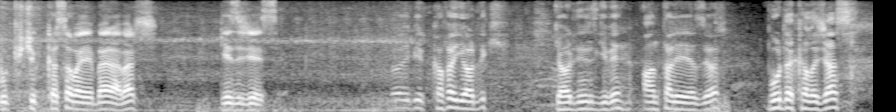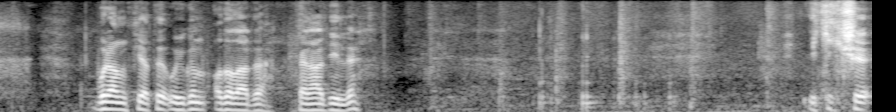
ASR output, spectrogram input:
bu küçük kasabayı beraber gezeceğiz. Böyle bir kafe gördük. Gördüğünüz gibi Antalya yazıyor. Burada kalacağız. Buranın fiyatı uygun odalarda fena değildi. İki kişi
